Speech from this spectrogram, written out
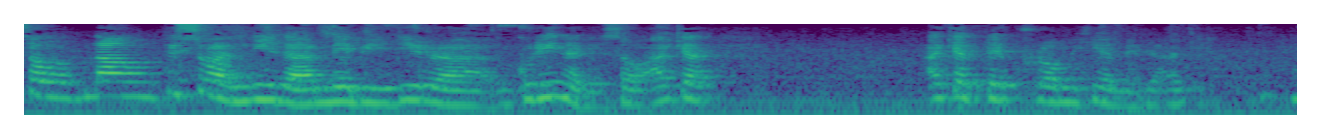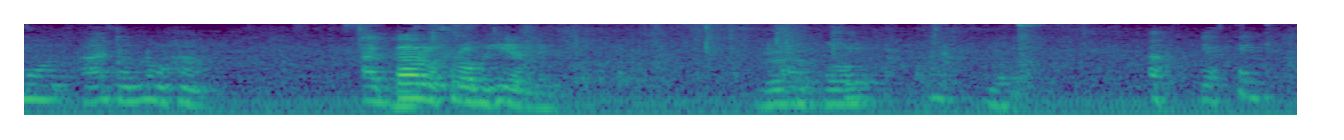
so now this one need uh, maybe little uh, greenery, so I can I can take from here maybe. I, more, I don't know how. I borrow from here maybe. Beautiful. Ah, yeah, thank you.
